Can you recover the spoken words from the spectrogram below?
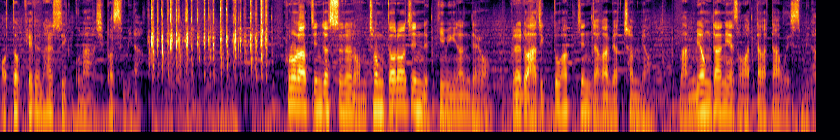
어떻게든 할 수 있구나 싶었습니다. 코로나 확진자 수는 엄청 떨어진 느낌이긴 한데요. 그래도 아직도 확진자가 몇천 명, 만 명 단위에서 왔다 갔다 하고 있습니다.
